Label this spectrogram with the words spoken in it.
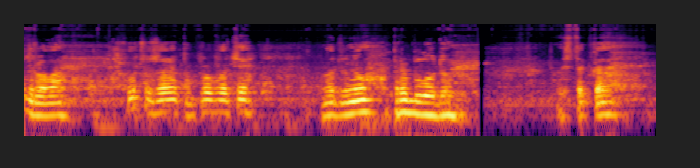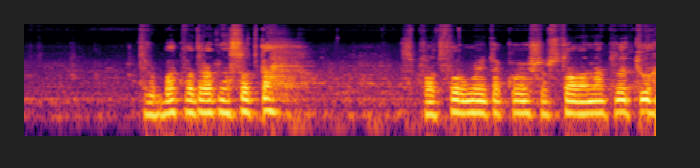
дрова. Хочу зараз попробувати водяну приблуду. Ось така труба квадратна сотка. З платформою такою, щоб стала на плиту.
